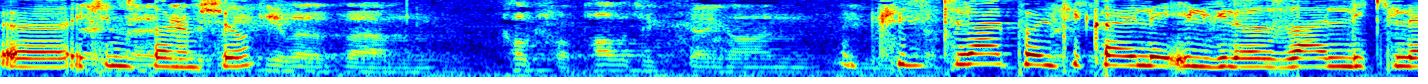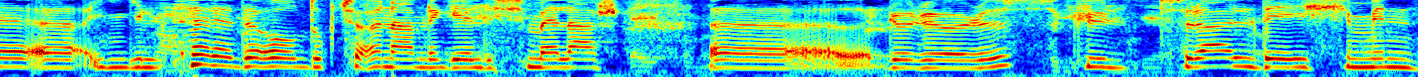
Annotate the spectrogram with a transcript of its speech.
E, İkinci sorum şu. Kültürel politika ile ilgili özellikle e, İngiltere'de oldukça önemli gelişmeler e, görüyoruz. Kültürel değişimin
